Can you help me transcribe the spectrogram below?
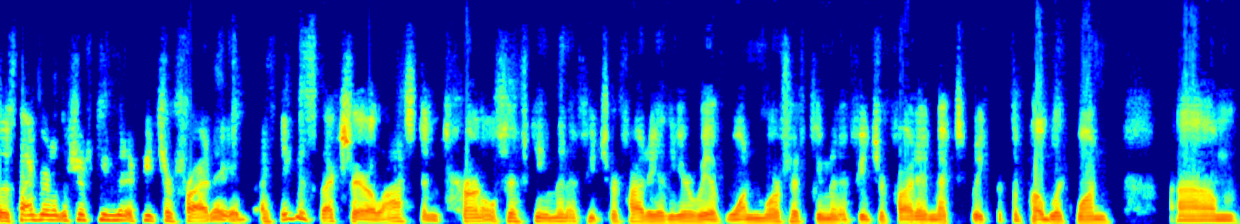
So it's time for another 15 minute feature Friday. I think it's actually our last internal 15 minute feature Friday of the year. We have one more 15 minute feature Friday next week with the public one. Um,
